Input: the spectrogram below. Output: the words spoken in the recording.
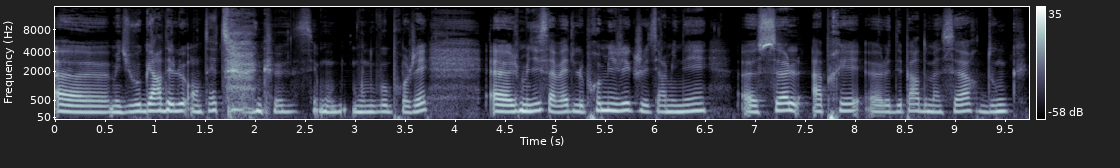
mais du coup, gardez-le en tête que c'est mon, nouveau projet. je me dis ça va être le premier jet que je vais terminer seul après le départ de ma sœur. Donc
